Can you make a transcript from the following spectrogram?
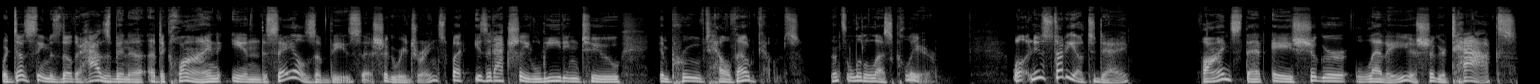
Where it does seem as though there has been a, a decline in the sales of these uh, sugary drinks, but is it actually leading to improved health outcomes? That's a little less clear. Well, a new study out today finds that a sugar levy, a sugar tax,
